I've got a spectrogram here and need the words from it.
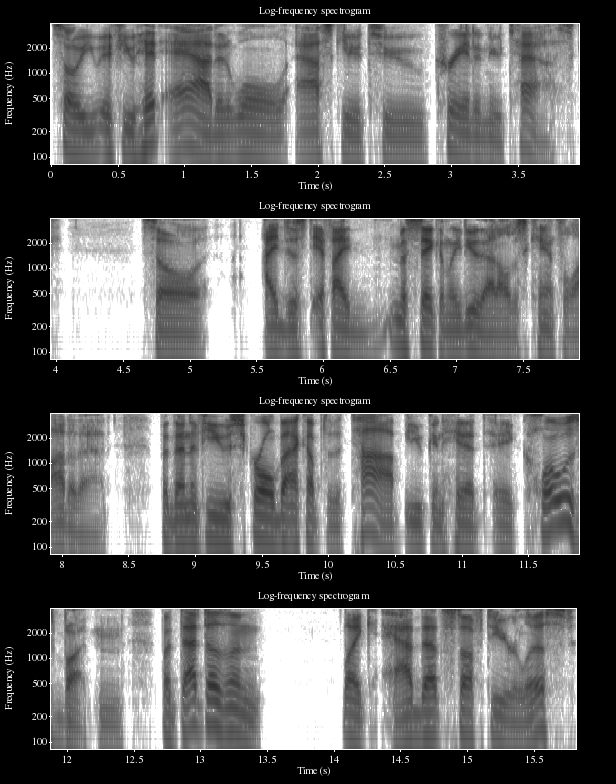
So you, if you hit add, it will ask you to create a new task. So I just if I mistakenly do that, I'll just cancel out of that. But then if you scroll back up to the top, you can hit a close button, but that doesn't like add that stuff to your list.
